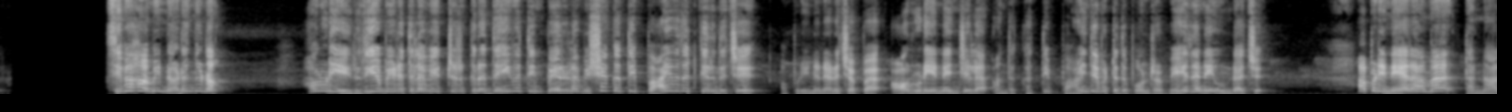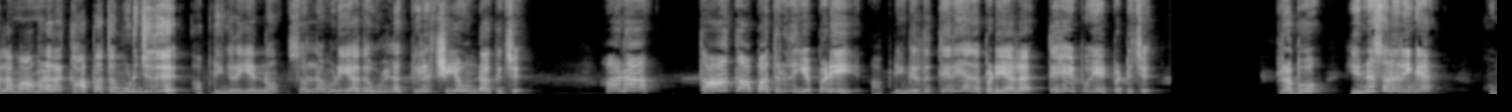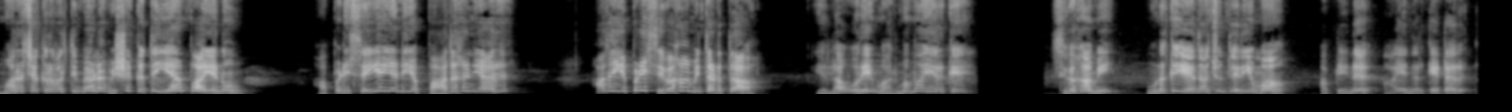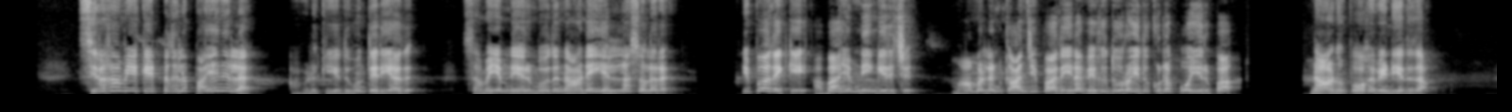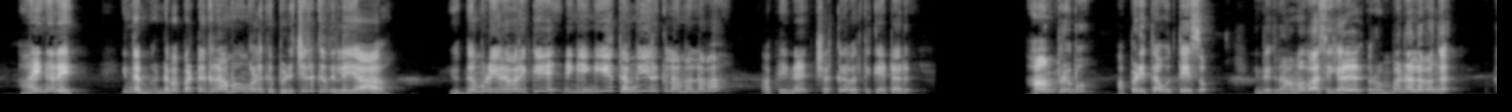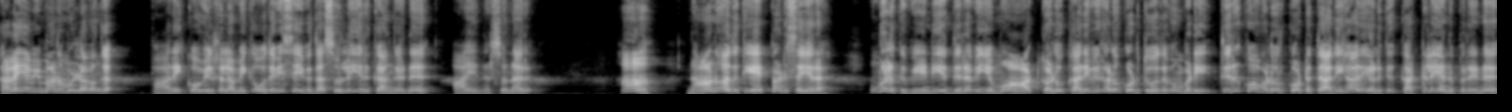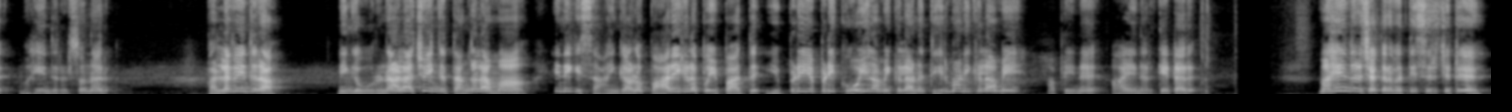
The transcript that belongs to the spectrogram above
சிவகாமி நடுங்குனா அவளுடைய இறுதிய பீடத்தில் வீற்றிருக்கிற தெய்வத்தின் பேரில் விஷக்கத்தி பாய்வதற்கு இருந்துச்சு. அப்படின்னு நினச்சப்ப அவருடைய நெஞ்சில் அந்த கத்தி பாய்ந்து விட்டது போன்ற வேதனை உண்டாச்சு. அப்படி நேராமல் தன்னால் மாமலரை காப்பாற்ற முடிஞ்சுது அப்படிங்கிற எண்ணம் சொல்ல முடியாத உள்ள கிளர்ச்சியை உண்டாக்குச்சு. ஆனால் தான் காப்பாற்றுனது எப்படி அப்படிங்கிறது தெரியாதபடியால் திகைப்பு ஏற்பட்டுச்சு. பிரபு என்ன சொல்லுறீங்க குமார சக்கரவர்த்தி மேலே விஷக்கத்து ஏன் பாயணும்? அப்படி செய்ய எண்ணிய பாதகன் யாரு? அதை எப்படி சிவகாமி தடுத்தா? எல்லாம் ஒரே மர்மமாக இருக்கே. சிவகாமி உனக்கு ஏதாச்சும் தெரியுமா? அப்படின்னு ஆயனர் கேட்டார். சிவகாமியை கேட்பதில் பயன் இல்லை. அவளுக்கு எதுவும் தெரியாது. சமயம் நேரும்போது நானே எல்லாம் சொல்லறேன். இப்போதைக்கு அபாயம் நீங்கிருச்சு. மாமல்லன் காஞ்சி பாதையில் வெகு தூரம் இதுக்குள்ளே போயிருப்பா. நானும் போக வேண்டியதுதான். ஆயனரே இந்த மண்டபப்பட்டு கிராமம் உங்களுக்கு பிடிச்சிருக்குது இல்லையா? யுத்தம் முடிகிற வரைக்கும் நீங்கள் இங்கேயே தங்கி இருக்கலாம் அல்லவா? அப்படின்னு சக்கரவர்த்தி கேட்டார். ஆம் பிரபு அப்படித்தான் உத்தேசம். இந்த கிராமவாசிகள் ரொம்ப நல்லவங்க. கலை அபிமானம் உள்ளவங்க. பாறை கோவில்கள் அமைக்க உதவி செய்வதா சொல்லியிருக்காங்கன்னு ஆயனர் சொன்னார். ஆ நானும் அதுக்கு ஏற்பாடு செய்கிறேன் உங்களுக்கு வேண்டிய திரவியமோ ஆட்களும் கருவிகளும் கொடுத்து உதவும்படி திருக்கோவலூர் கோட்டத்து அதிகாரிகளுக்கு கட்டளை அனுப்புகிறேன்னு மகேந்திரர் சொன்னார். பல்லவேந்திரா நீங்கள் ஒரு நாளாச்சும் இங்கே தங்கலாமா? இன்னைக்கு சாயங்காலம் பாறைகளை போய் பார்த்து எப்படி எப்படி கோயில் அமைக்கலான்னு தீர்மானிக்கலாமே அப்படின்னு ஆயனர் கேட்டார். மகேந்திர சக்கரவர்த்தி சிரிச்சிட்டு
